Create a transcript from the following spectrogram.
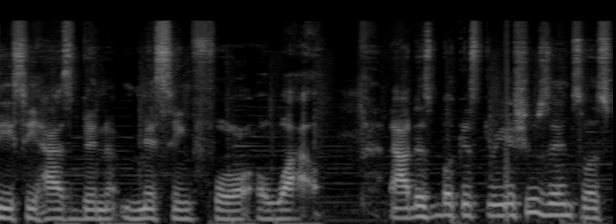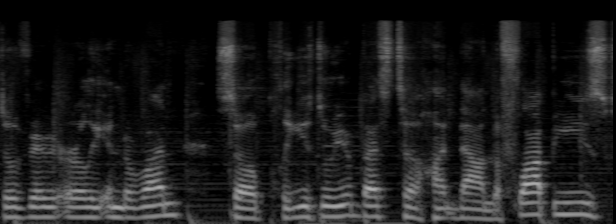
dc has been missing for a while now, this book is three issues in, so it's still very early in the run. So please do your best to hunt down the floppies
